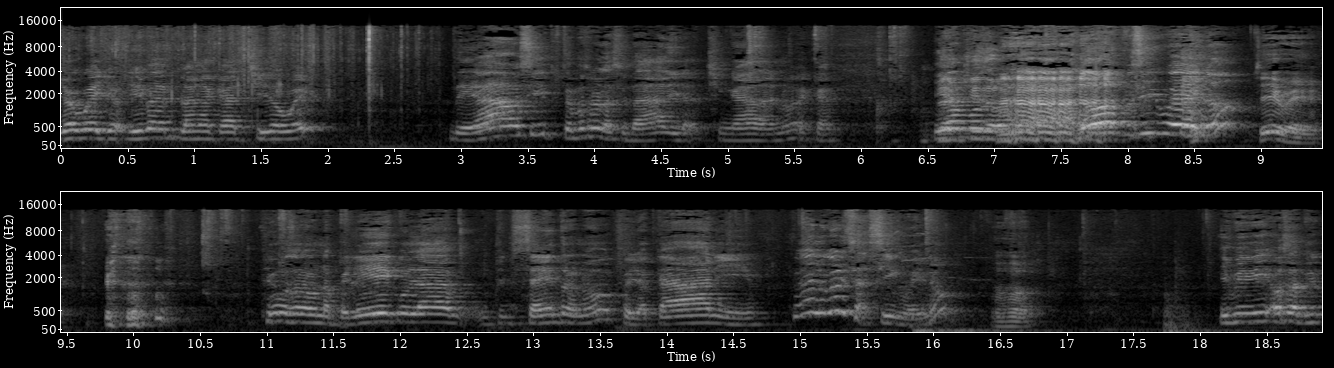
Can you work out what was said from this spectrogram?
yo, güey, yo, yo iba en plan acá chido, güey. De, ah, sí, pues te muestro la ciudad y la chingada, ¿no? Acá. Bien chido. no, pues sí, güey, ¿no? Sí, güey. Fuimos a ver una película, un centro, ¿no? Coyoacán y... Bueno, lugares así, güey, ¿no? Ajá. Y viví, o sea, vi-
